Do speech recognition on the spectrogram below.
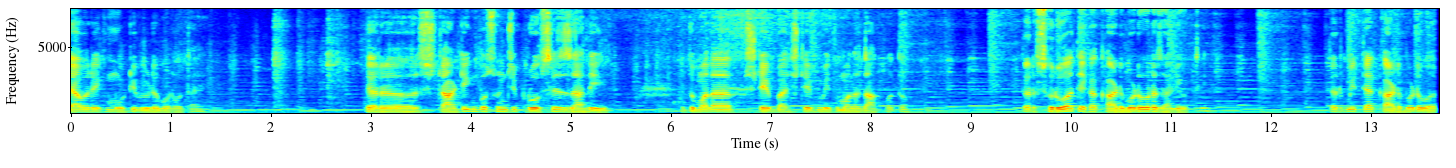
त्यावर एक मोठी व्हिडिओ बनवत आहे. तर स्टार्टिंगपासून जी प्रोसेस झाली तुम्हाला स्टेप बाय स्टेप मी तुम्हाला दाखवतो. तर सुरुवात एका कार्डबोर्डवर झाली होती. तर मी त्या कार्डबोर्डवर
